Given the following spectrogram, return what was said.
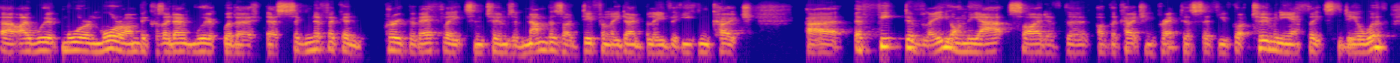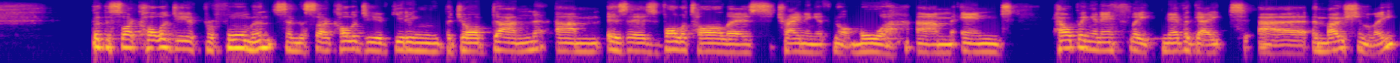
uh, I work more and more on because I don't work with a, a significant group of athletes in terms of numbers. I definitely don't believe that you can coach uh, effectively on the art side of the of the coaching practice if you've got too many athletes to deal with. But the psychology of performance and the psychology of getting the job done um, is as volatile as training, if not more. Um, and helping an athlete navigate uh, emotionally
